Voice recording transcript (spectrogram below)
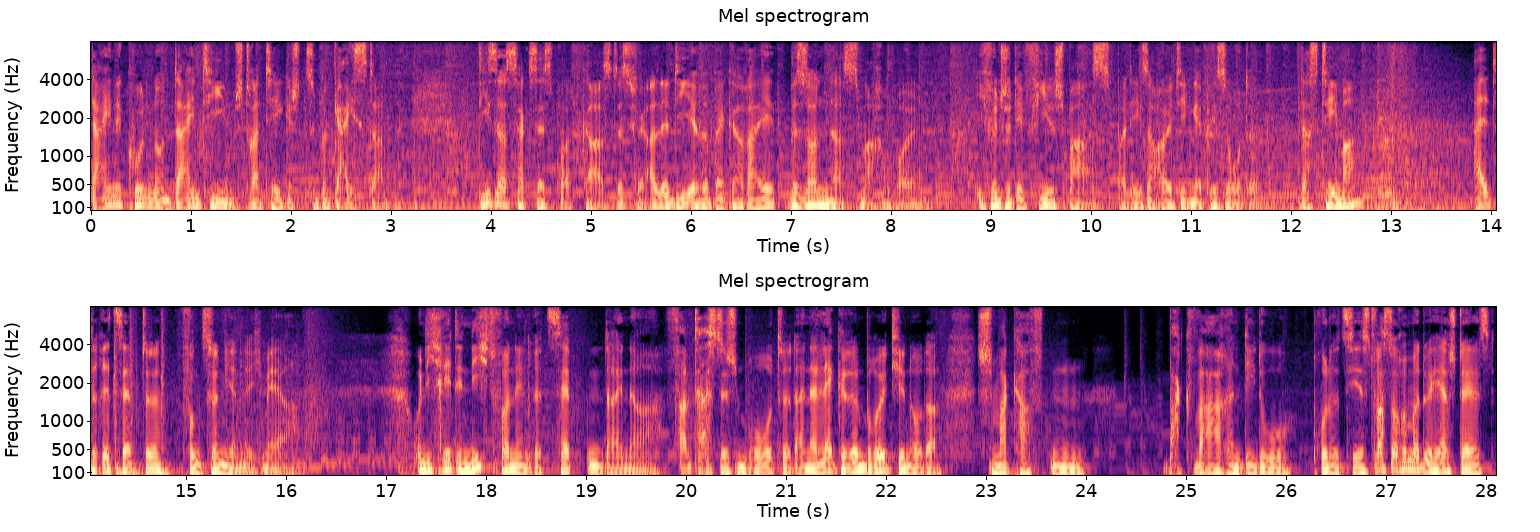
deine Kunden und dein Team strategisch zu begeistern. Dieser Success Podcast ist für alle, die ihre Bäckerei besonders machen wollen. Ich wünsche dir viel Spaß bei dieser heutigen Episode. Das Thema? Alte Rezepte funktionieren nicht mehr. Und ich rede nicht von den Rezepten deiner fantastischen Brote, deiner leckeren Brötchen oder schmackhaften Backwaren, die du produzierst, was auch immer du herstellst.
